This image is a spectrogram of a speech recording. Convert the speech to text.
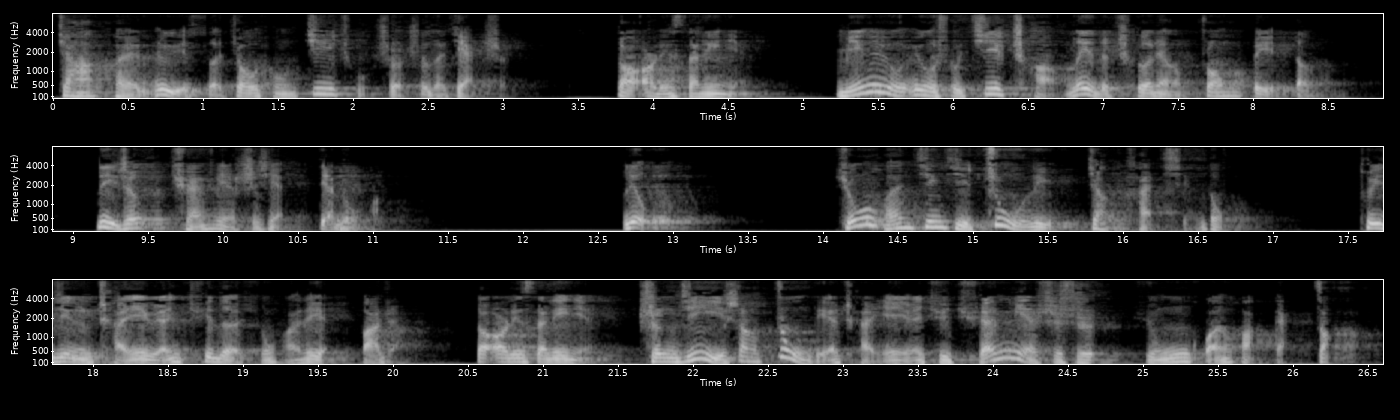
加快绿色交通基础设施的建设，到二零三零年，民用运输机场内的车辆装备等，力争全面实现电动化。六，循环经济助力降碳行动，推进产业园区的循环链发展，到二零三零年。省级以上重点产业园区全面实施循环化改造，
